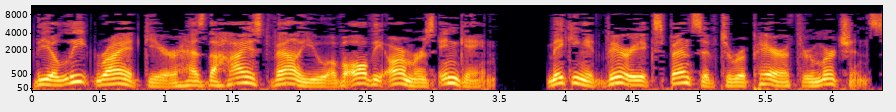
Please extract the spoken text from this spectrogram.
The Elite Riot Gear has the highest value of all the armors in game, making it very expensive to repair through merchants.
